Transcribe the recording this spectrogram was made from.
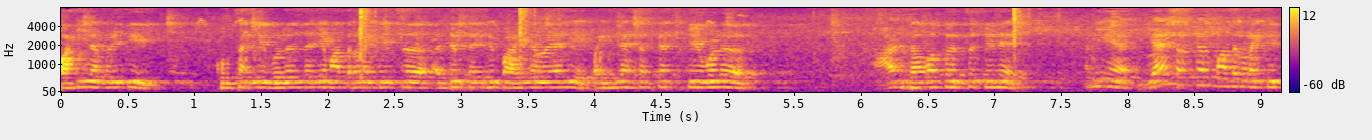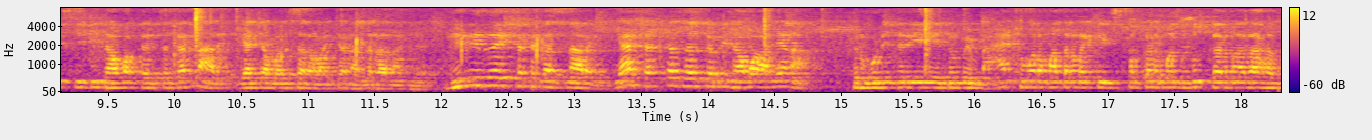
पाहायला मिळतील. खूप चांगली गोलंदाजी मात्र नक्कीच अद्याप त्यांनी पाहायला मिळाली पहिल्या शतकात केवळ आठ धावा खर्च केले आणि या षटकात मात्र नक्कीच किती धावा खर्च करणार याच्यावर सर्वांच्या नजरा लागल्या. हे निर्णय षटक असणार आहे. या षटकात जर कमी धावा आल्या ना तर कुठेतरी तुम्ही मॅचवर मात्र नक्कीच पकड मजबूत करणार आहात.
